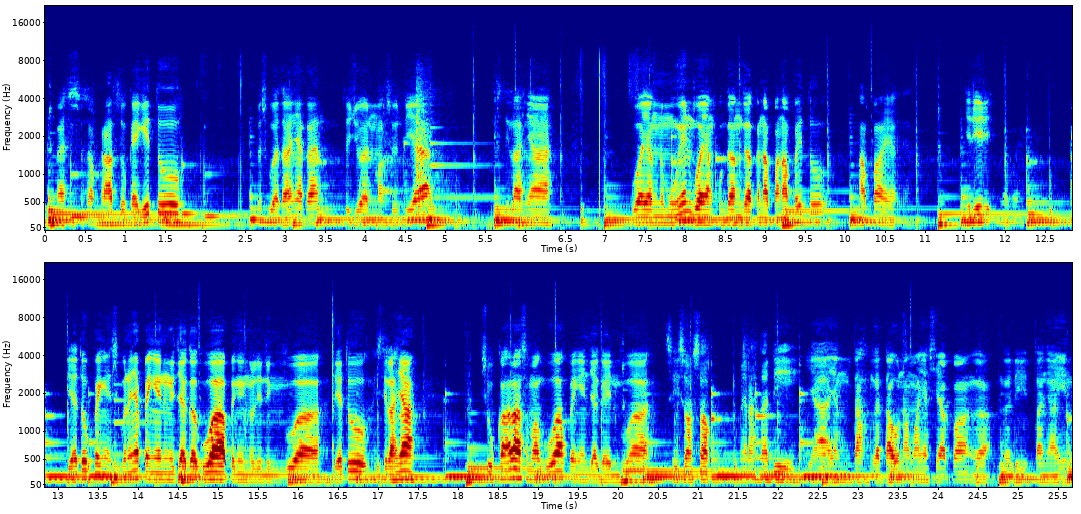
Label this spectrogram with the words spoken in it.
Kayak sosok ratu kayak gitu. Terus gua tanya kan tujuan maksud dia istilahnya gua yang nemuin gua yang pegang nggak kenapa-napa itu apa ya? Jadi dia tuh pengen sebenarnya pengen ngejaga gua pengen ngelindungin gua. Dia tuh istilahnya suka lah sama gua pengen jagain gua. Si sosok merah tadi. Ya yang entah nggak tahu namanya siapa nggak nggak ditanyain.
